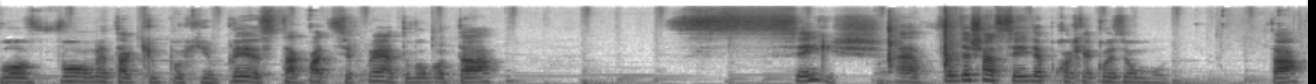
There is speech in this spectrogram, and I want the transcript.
Vou, vou aumentar aqui um pouquinho o preço. Tá 4,50. Vou botar 6. É, vou deixar 6 e por qualquer coisa eu mudo. Tá?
